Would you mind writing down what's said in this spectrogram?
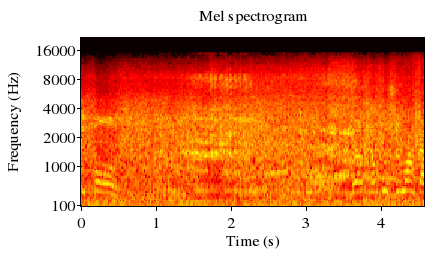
people! Welcome to Sri Lanka.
